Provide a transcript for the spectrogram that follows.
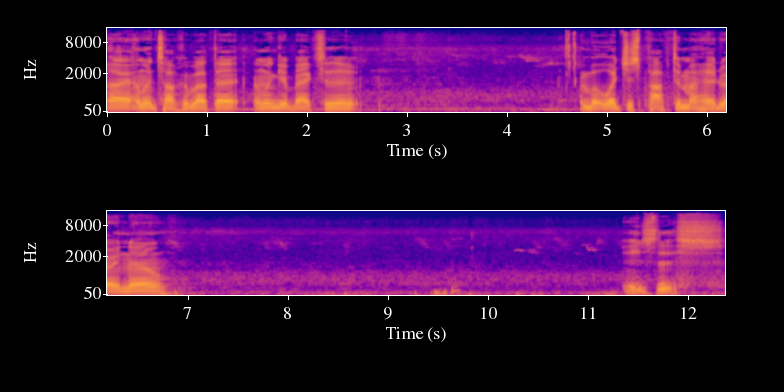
Alright, I'm gonna talk about that. I'm gonna get back to that. But what just popped in my head right now is this.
